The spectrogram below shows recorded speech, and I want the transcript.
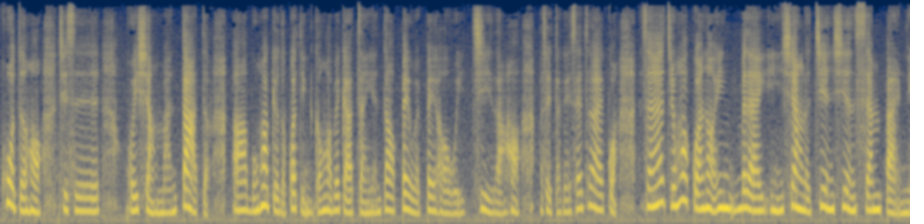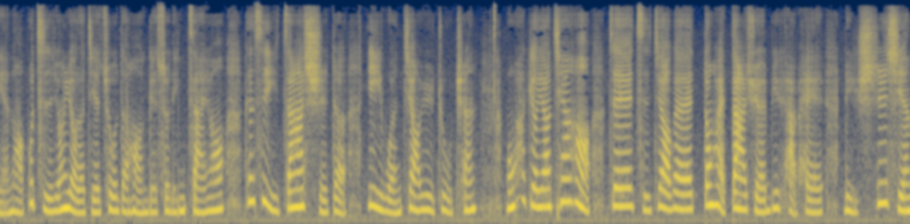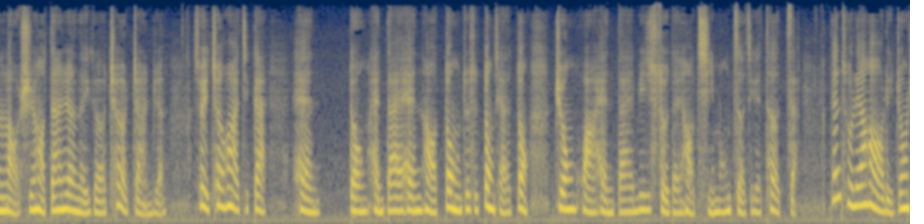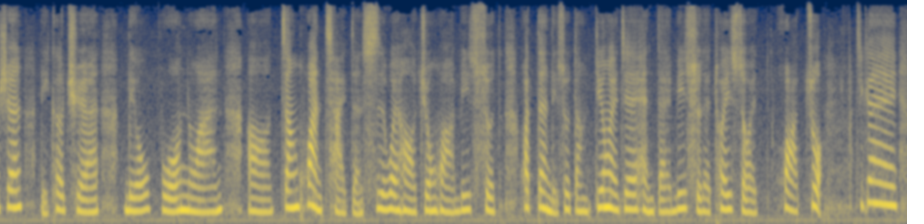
获得哈，其实。回响蛮大的啊！文化局的决定刚好被给它展延到八月八号为止了哈，而且大家在这来讲，咱文化馆哈，因未来影响了建县三百年哦，不止拥有了杰出的哈艺术人才哦，更是以扎实的艺文教育著称。文化局邀请哈，这执教在东海大学美术系李诗贤老师哈，担任了一个策展人，所以策划这个。很动很大很好动，就是动起来的动。中华现代美术的哈启蒙者这个特展，跟除了哈李宗盛、李克全、刘伯暖啊、张焕彩等四位哈中华美术发展历史当中的这现代美术的推手的画作。这个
